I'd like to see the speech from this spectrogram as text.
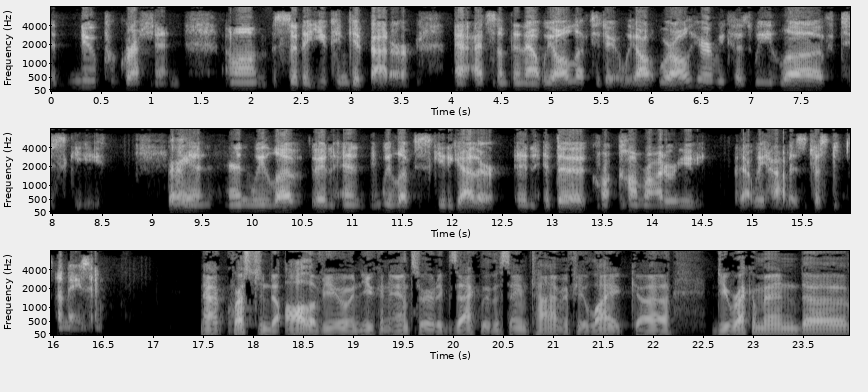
a new progression um, so that you can get better at, at, something that we all love to do. We all we're all here because we love to ski. Right. And, and we love and, and we love to ski together and the camaraderie that we have is just amazing. Now, question to all of you, and you can answer at exactly the same time if you like. Uh, do you recommend uh,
